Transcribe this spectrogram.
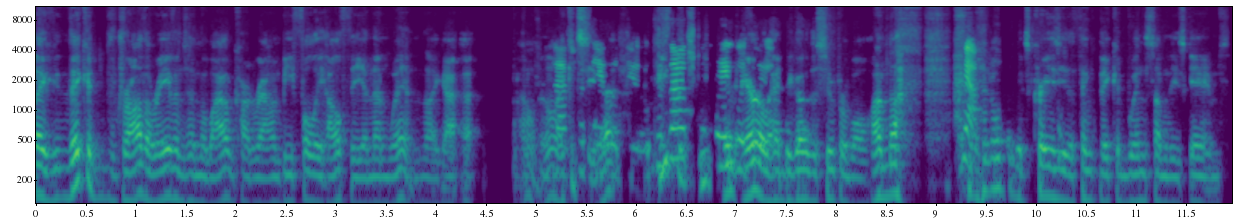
Like they could draw the Ravens in the wild card round, be fully healthy, and then win. Like I, I don't know. That's I could see that. Because that's the what they would Arrowhead do. to go to the Super Bowl. I'm not. Yeah. I don't think it's crazy to think they could win some of these games.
